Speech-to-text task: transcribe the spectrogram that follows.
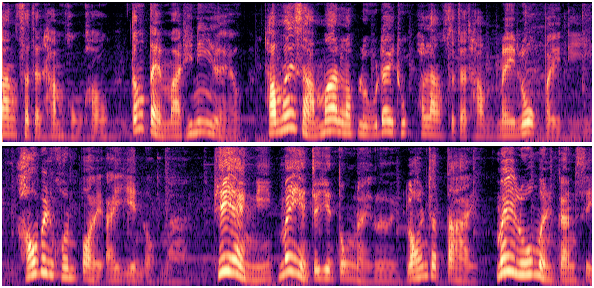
ลังสัจธรรมของเขา ตั้งแต่มาที่นี่แล้วทำให้สามารถรับรู้ได้ทุกพลังสัจธรรมในโลกใบนี้ เขาเป็นคนปล่อยไอเย็นออกมา ที่แห่งนี้ไม่เห็นจะเย็นตรงไหนเลย ร้อนจะตาย ไม่รู้เหมือนกันสิ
